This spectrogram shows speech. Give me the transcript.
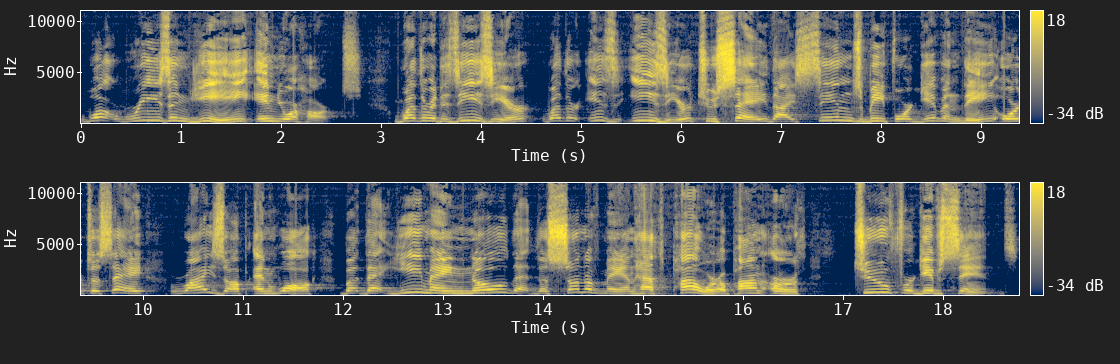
What reason ye in your hearts? Whether it is easier, whether is easier to say, Thy sins be forgiven thee, or to say, Rise up and walk, but that ye may know that the Son of Man hath power upon earth to forgive sins.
